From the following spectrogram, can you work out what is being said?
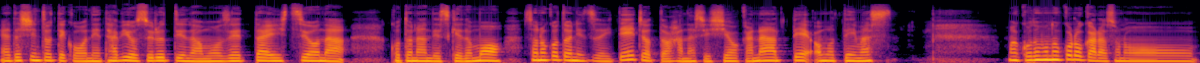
私にとってこうね、旅をするっていうのはもう絶対必要なことなんですけども、そのことについてちょっとお話ししようかなって思っています。まあ子供の頃からその、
